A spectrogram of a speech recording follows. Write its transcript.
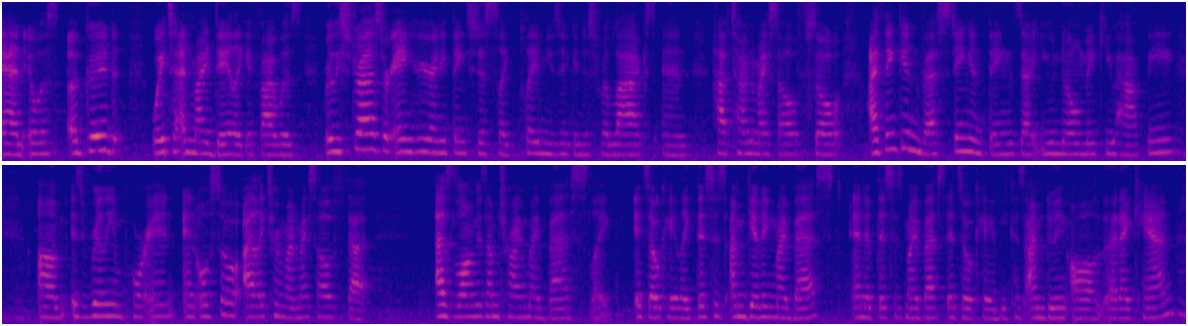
and it was a good way to end my day. Like if I was really stressed or angry or anything, to just like play music and just relax and have time to myself. So I think investing in things that you know make you happy um, is really important. And also, I like to remind myself that as long as I'm trying my best, like it's okay. Like this is I'm giving my best, and if this is my best, it's okay because I'm doing all that I can. Mm-hmm.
